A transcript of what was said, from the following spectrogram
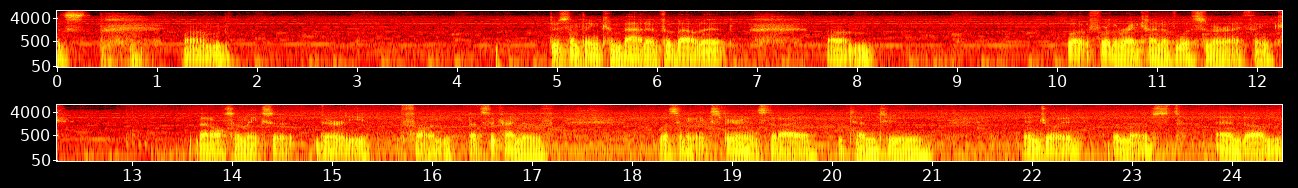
It's, um, there's something combative about it. Um, but for the right kind of listener, I think that also makes it very fun. That's the kind of listening experience that I tend to enjoy the most. And um,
